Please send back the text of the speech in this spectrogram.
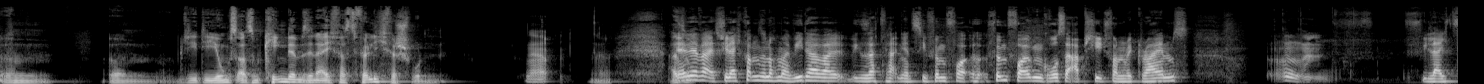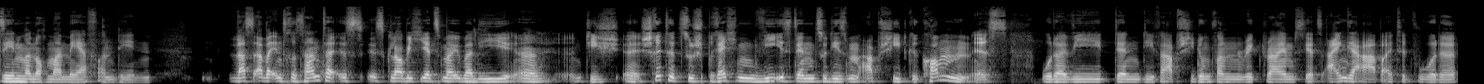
ähm, ähm, die, die Jungs aus dem Kingdom sind eigentlich fast völlig verschwunden. Ja. Ja. Also, ja, wer weiß, vielleicht kommen sie noch mal wieder, weil, wie gesagt, wir hatten jetzt die fünf, fünf Folgen großer Abschied von Rick Grimes vielleicht sehen wir noch mal mehr von denen. Was aber interessanter ist, ist, glaube ich, jetzt mal über die, äh, die äh, Schritte zu sprechen, wie es denn zu diesem Abschied gekommen ist oder wie denn die Verabschiedung von Rick Grimes jetzt eingearbeitet wurde,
